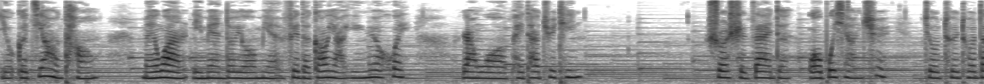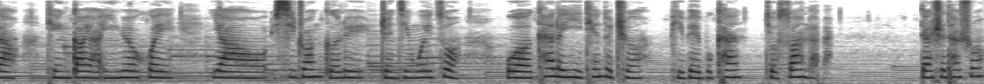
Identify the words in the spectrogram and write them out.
有个教堂。每晚里面都有免费的高雅音乐会，让我陪他去听。说实在的，我不想去，就推脱道：“听高雅音乐会要西装革履、正襟危坐，我开了一天的车，疲惫不堪，就算了吧。”但是他说，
